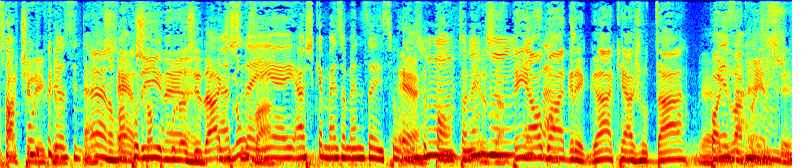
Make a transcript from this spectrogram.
só por curiosidade. É, não vá por só ir, por né? curiosidade, Acho não daí vá. é- acho que é mais ou menos isso, É. esse o ponto, né? Exato. Tem algo a agregar, quer ajudar, pode ir lá Exato. conhecer.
